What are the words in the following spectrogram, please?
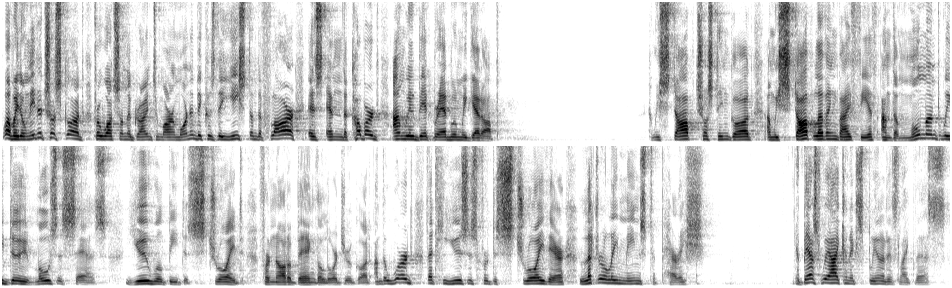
Well, we don't need to trust God for what's on the ground tomorrow morning because the yeast and the flour is in the cupboard and we'll bake bread when we get up. And we stop trusting God and we stop living by faith. And the moment we do, Moses says, you will be destroyed for not obeying the Lord your God. And the word that he uses for destroy there literally means to perish. The best way I can explain it is like this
